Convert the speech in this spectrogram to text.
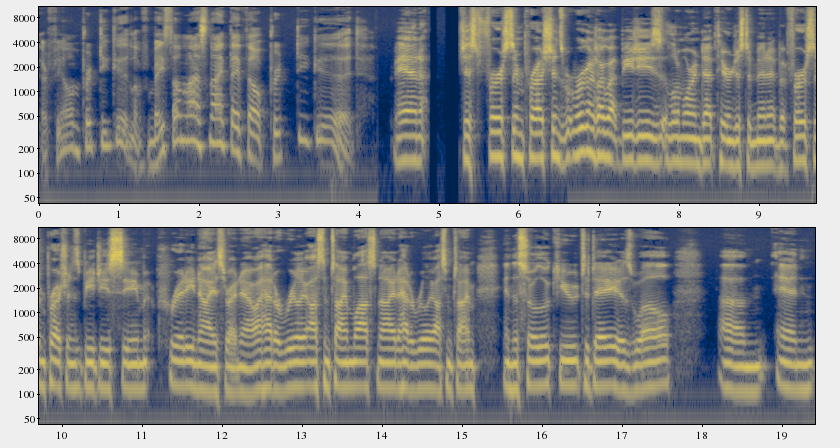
they're feeling pretty good. Based on last night, they felt pretty good. And just first impressions, we're, we're going to talk about BGs a little more in depth here in just a minute, but first impressions, BGs seem pretty nice right now. I had a really awesome time last night. I had a really awesome time in the solo queue today as well. Um, and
